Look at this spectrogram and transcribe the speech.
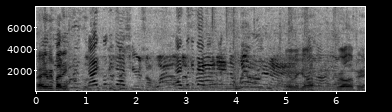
All right, everybody. Guys, look at that. Guys, look at that. There we go. We're all up here.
